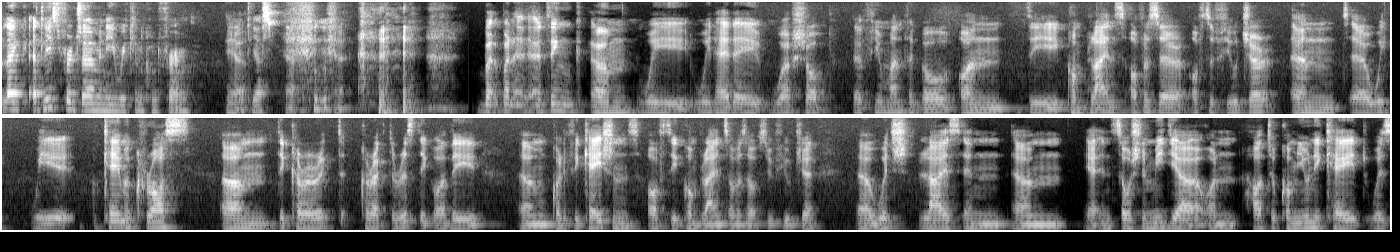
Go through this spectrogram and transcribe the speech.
like at least for Germany, we can confirm. Yeah. yes. Yeah. yeah. but but I think um, we we had a workshop a few months ago on the compliance officer of the future, and uh, we we came across um, the correct characteristic or the um, qualifications of the compliance officer of the future, uh, which lies in um, yeah, in social media on how to communicate with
